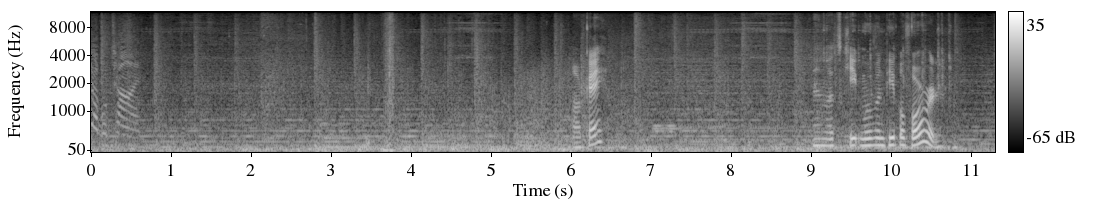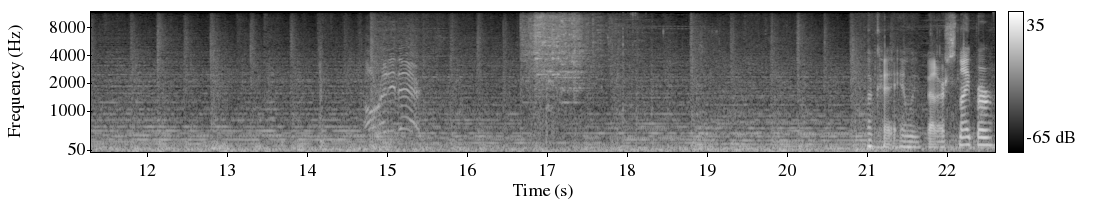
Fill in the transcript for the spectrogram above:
Double time. Okay. And let's keep moving people forward. Okay, and we've got our sniper.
